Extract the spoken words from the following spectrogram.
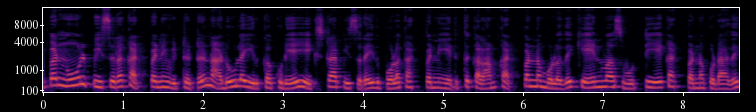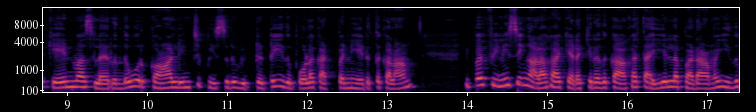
இப்போ நூல் பீஸரை கட் பண்ணி விட்டுட்டு நடுவில் இருக்கக்கூடிய எக்ஸ்ட்ரா பீஸரை இது போல் கட் பண்ணி எடுத்துக்கலாம். கட் பண்ணும் பொழுது கேன்வாஸ் ஒட்டியே கட் பண்ணக்கூடாது கேன்வாஸில் இருந்து ஒரு கால் இன்ச்சு பீஸரு விட்டுட்டு இது போல் கட் பண்ணி எடுத்துக்கலாம். இப்போ ஃபினிஷிங் அழகாக கிடைக்கிறதுக்காக தையலில் படாமல் இது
